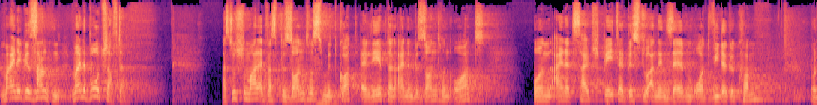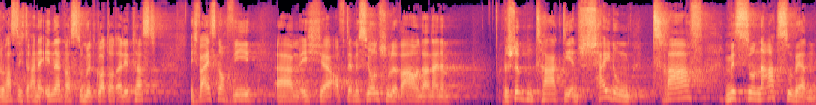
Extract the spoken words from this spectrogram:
meine Gesandten, meine Botschafter. Hast du schon mal etwas Besonderes mit Gott erlebt an einem besonderen Ort und eine Zeit später bist du an denselben Ort wiedergekommen und du hast dich daran erinnert, was du mit Gott dort erlebt hast? Ich weiß noch, wie ähm, ich äh, auf der Missionsschule war und an einem bestimmten Tag die Entscheidung traf, Missionar zu werden.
